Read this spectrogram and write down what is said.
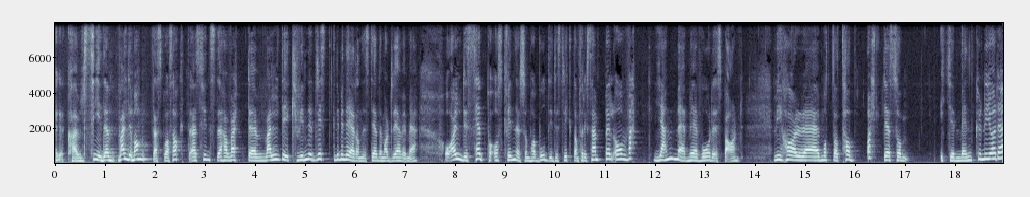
Hva jeg vil si, Det er veldig mange jeg skulle ha sagt. Jeg syns det har vært eh, veldig kvinnediskriminerende det de har drevet med. Og aldri sett på oss kvinner som har bodd i distriktene f.eks. og vært hjemme med våre barn. Vi har eh, måttet ta alt det som ikke menn kunne gjøre,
